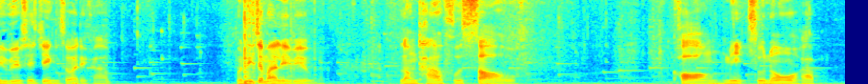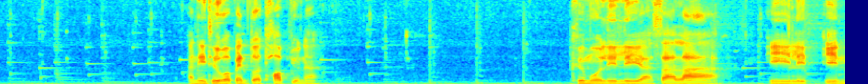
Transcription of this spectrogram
รีวิวใช้จริง สวัสดีครับ วันนี้จะมารีวิว รองเท้าฟุตซอล ของมิซูโน่ครับ อันนี้ถือว่าเป็นตัวท็อปอยู่นะ คือโมลิเลียซาร่าอีลิตอิน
